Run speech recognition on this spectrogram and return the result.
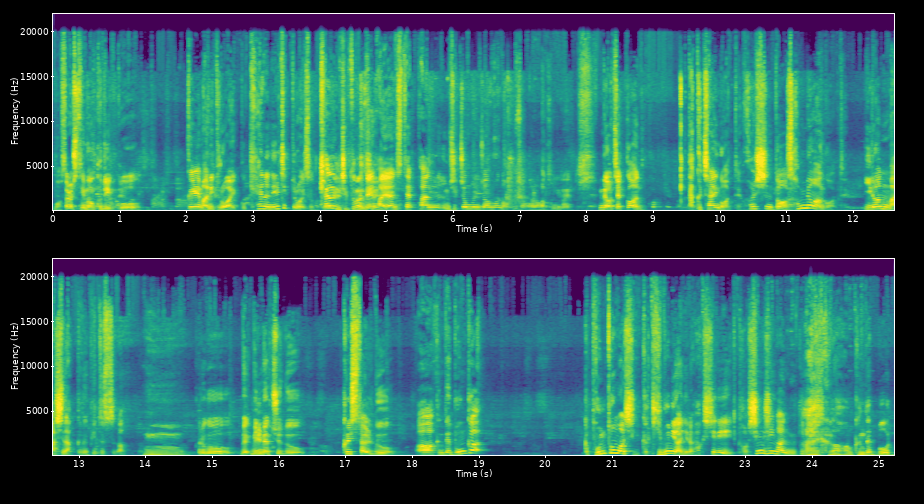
뭐 서스티 멍크도 있고 꽤 많이 들어와 있고 캔은 일찍 들어와 있었고 캔은 일찍 들어왔지. 근데 바이언 스테판 음식 전문점은 없었던 것 같은데. 근데 어쨌건 딱 그 차이인 것 같아. 훨씬 더 선명한 것 같아. 이런 맛이 났거든 비투스가. 음. 그리고 맥- 밀맥주도 크리스탈도. 아 근데 뭔가 그러니까 본토 맛이 그러니까 기분이 아니라 확실히 더 싱싱한 느낌이 아이 그럼. 근데 뭐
